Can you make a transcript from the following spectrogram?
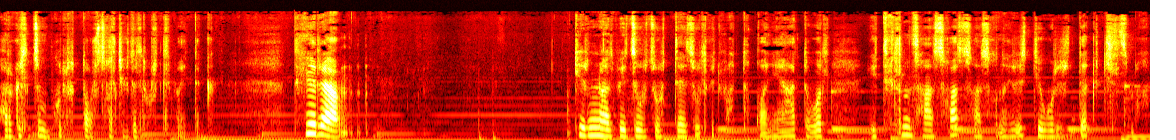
хоригдсан бүхэл бүтэн урсгалж игдэл хүртэл байдаг. Тэгэхээр тэр нь бол би зөв зөвтэй зүйл гэж бодохгүй. Яагаад гэвэл итгэлэн сонсохоос сонсох нь Христийн үгээр ирдэг гэж хэлсэн байна.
